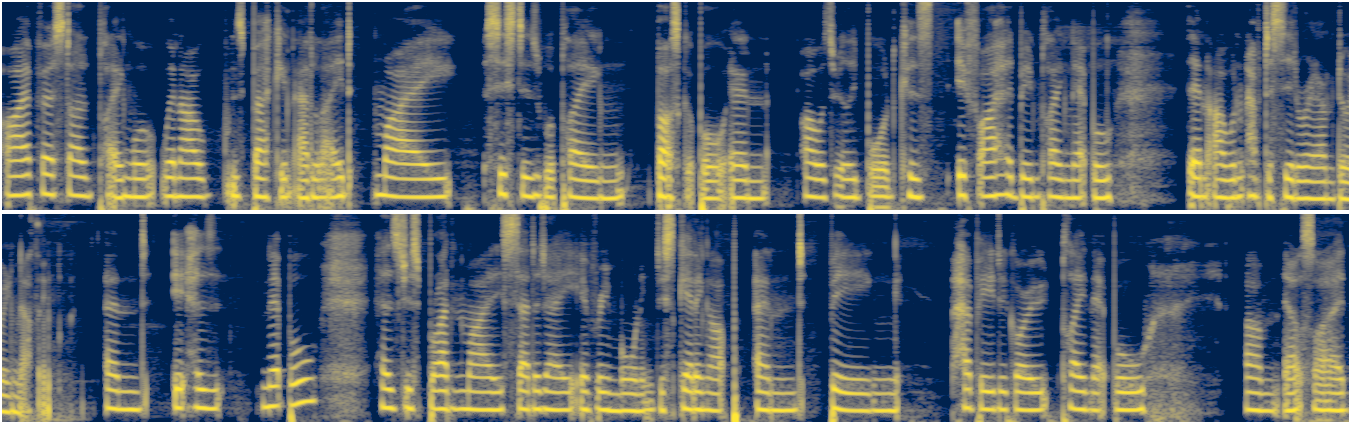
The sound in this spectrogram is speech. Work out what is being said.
I first started playing, well, when I was back in Adelaide, my sisters were playing basketball and I was really bored because if I had been playing netball, then I wouldn't have to sit around doing nothing. And it has netball has just brightened my Saturday every morning, just getting up and being happy to go play netball um, outside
